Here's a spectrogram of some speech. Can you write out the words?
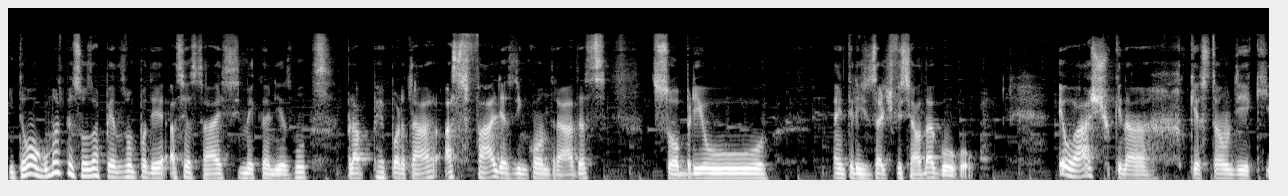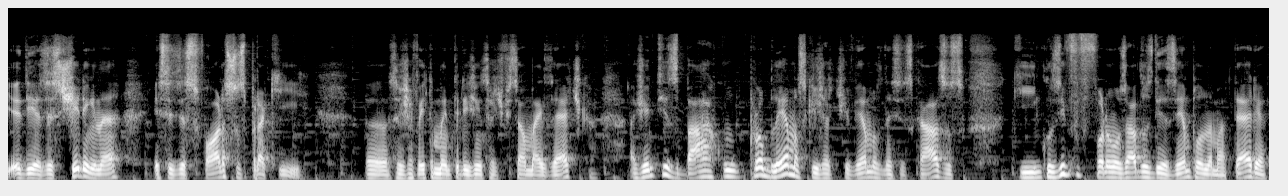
Então, algumas pessoas apenas vão poder acessar esse mecanismo para reportar as falhas encontradas sobre o, a inteligência artificial da Google. Eu acho que na questão de, de existirem né, esses esforços para que uh, seja feita uma inteligência artificial mais ética, a gente esbarra com problemas que já tivemos nesses casos, que inclusive foram usados de exemplo na matéria.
